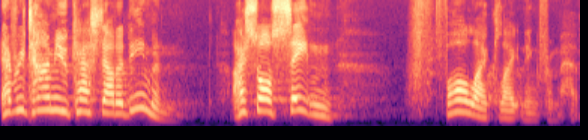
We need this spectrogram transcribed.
Every time you cast out a demon, I saw Satan fall like lightning from heaven.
